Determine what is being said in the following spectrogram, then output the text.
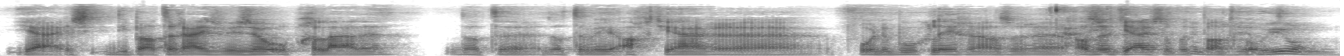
ja, is die batterij is weer zo opgeladen dat, uh, dat er weer acht jaar uh, voor de boeg liggen als, er, als het juist op het pad heel jong.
